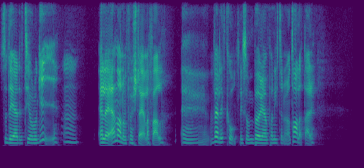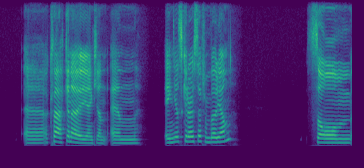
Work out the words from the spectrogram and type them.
studerade teologi. Mm. Eller en av de första i alla fall. Eh, väldigt coolt, liksom början på 1900-talet där. Eh, kväkarna är egentligen en engelsk rörelse från början. Som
